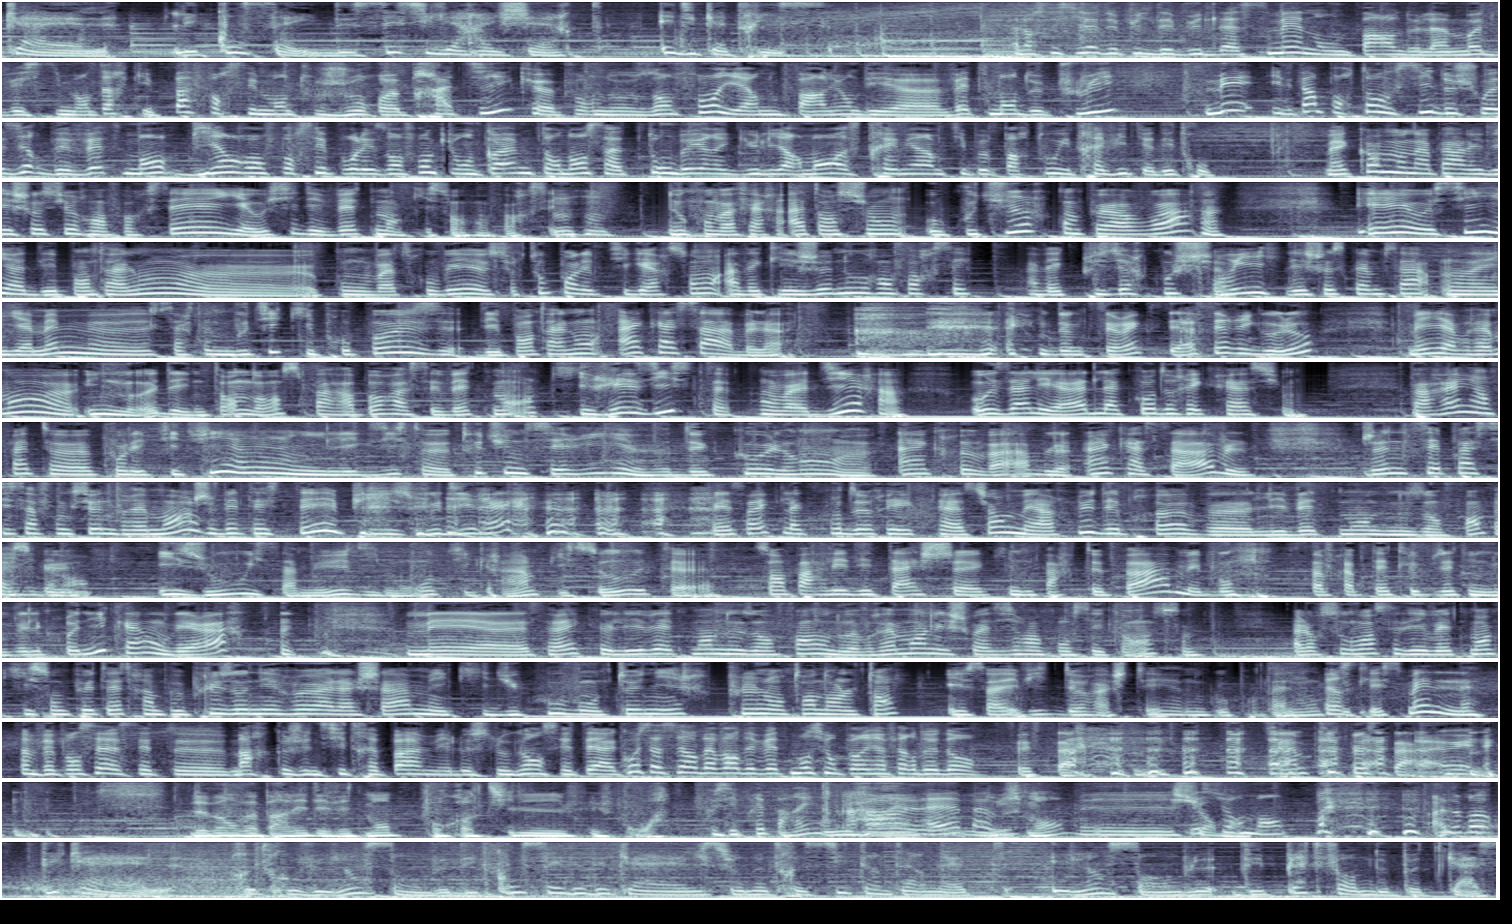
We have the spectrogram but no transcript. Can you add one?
DKL, les conseils de Cécilia Reichert, éducatrice. Alors Cécilia, depuis le début de la semaine, on parle de la mode vestimentaire qui n'est pas forcément toujours euh, pratique pour nos enfants. Hier, nous parlions des euh, vêtements de pluie. Mais il est important aussi de choisir des vêtements bien renforcés pour les enfants qui ont quand même tendance à tomber régulièrement, à se traîner un petit peu partout et très vite il y a des trous. Mais comme on a parlé des chaussures renforcées, il y a aussi des vêtements qui sont renforcés. Mhm. Donc on va faire attention aux coutures qu'on peut avoir. Et aussi il y a des pantalons euh, qu'on va trouver surtout pour les petits garçons avec les genoux renforcés, avec plusieurs couches. Oui. Des choses comme ça. On a- il y a même euh, certaines boutiques qui proposent des pantalons incassables. Donc c'est vrai que c'est assez rigolo. Mais il y a vraiment euh, une mode et une tendance par rapport à ces vêtements qui résistent, on va dire, aux aléas de la cour de récréation. Pareil, en fait, euh, pour les petites filles, hein, il existe euh, toute une série de collants increvables, incassables. Je ne sais pas si ça fonctionne vraiment, je vais tester et puis je vous dirai. Mais c'est vrai que la cour de récréation met à rude épreuve les vêtements de nos enfants parce Évidemment. que ils jouent, ils s'amusent, ils montent, ils grimpent, ils sautent, euh, sans parler des tâches euh, qui ne partent pas. Mais bon, ça fera peut-être l'objet d'une nouvelle chronique, hein, on verra. Mais euh, c'est vrai que les vêtements de nos enfants, on doit vraiment les choisir en conséquence. Alors souvent, c'est des vêtements qui sont peut-être un peu plus onéreux à l'achat, mais qui du coup vont tenir plus longtemps dans le temps. Et ça évite de racheter un nouveau pantalon Merci. toutes les semaines. Ça me fait penser à cette marque que je ne citerai pas, mais le slogan c'était à quoi ça sert d'avoir des vêtements si on peut rien faire dedans? C'est ça. c'est un petit peu ça. Ah oui. Demain, on va parler des vêtements pour quand il fait froid. Faut s'y préparer. hein, rien. Eh bah oui. doucement, mais Et sûrement. sûrement. À demain. DKL, retrouvez l'ensemble des conseils de DKL sur notre site internet et l'ensemble des plateformes de podcast.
